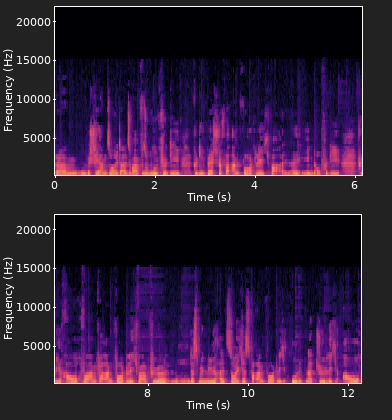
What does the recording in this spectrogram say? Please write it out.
ähm, bescheren sollte. Also war sowohl für die für die Wäsche verantwortlich, war äh, eben auch für die für die Rauchwaren verantwortlich, war für das Menü als solches verantwortlich und natürlich auch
